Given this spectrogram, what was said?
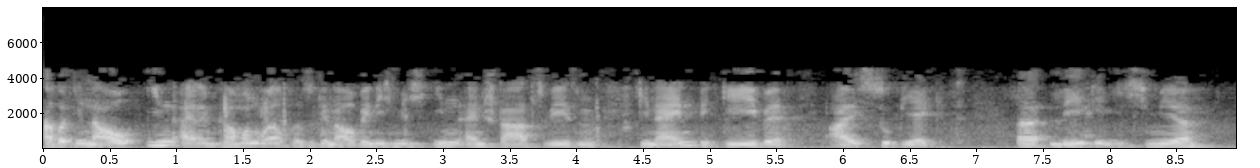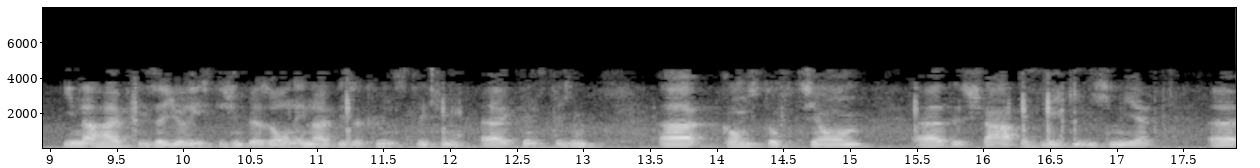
aber genau in einem Commonwealth, also genau wenn ich mich in ein Staatswesen hineinbegebe als Subjekt, äh, lege ich mir innerhalb dieser juristischen Person, innerhalb dieser künstlichen, äh, künstlichen äh, Konstruktion äh, des Staates lege ich mir äh,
